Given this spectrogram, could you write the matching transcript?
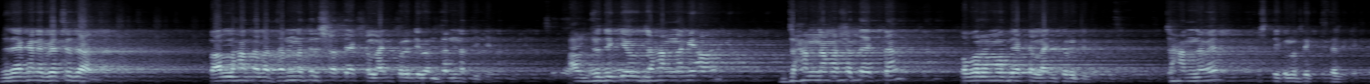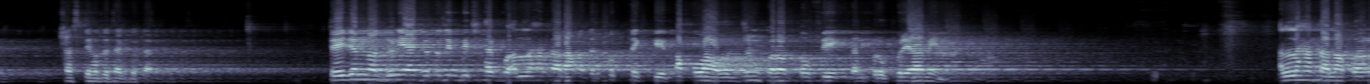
যদি এখানে বেঁচে যান, তো আল্লাহ তালা জান্নাতের সাথে একটা লাইন করে দিবেন জান্নাতিকে। আর যদি কেউ জাহান্নামি হয়, জাহান্নামের সাথে একটা কবরের মধ্যে একটা লাইন করে দিবেন। জাহান্নামের শাস্তিগুলো দেখতে থাকবে। শাস্তি হতে থাকবে তার। সেই জন্য দুনিয়ায় যতদিন বেঁচে থাকব, আল্লাহ তাআলা আমাদের প্রত্যেককে তাকওয়া অর্জন করার তৌফিক দান করুক। করে আমিন। আল্লাহ কোরআন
